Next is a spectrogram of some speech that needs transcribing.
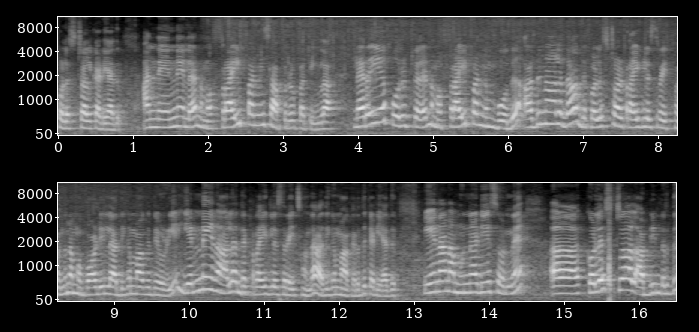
கொலஸ்ட்ரால் கிடையாது. அந்த எண்ணெயில் நம்ம ஃப்ரை பண்ணி சாப்பிட்றோம் பார்த்தீங்களா? நிறைய பொருட்களை நம்ம ஃப்ரை பண்ணும்போது அதனால தான் அந்த கொலஸ்ட்ரால் ட்ரைக்ளிசரைட்ஸ் வந்து நம்ம பாடியில் அதிகமாகுதே ஒழிய எண்ணெயினால் அந்த ட்ரைக்ளிசரைட்ஸ் வந்து அதிகமாகிறது கிடையாது. ஏன்னா நான் முன்னாடியே சொன்னேன் கொலஸ்ட்ரால் அப்படின்றது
